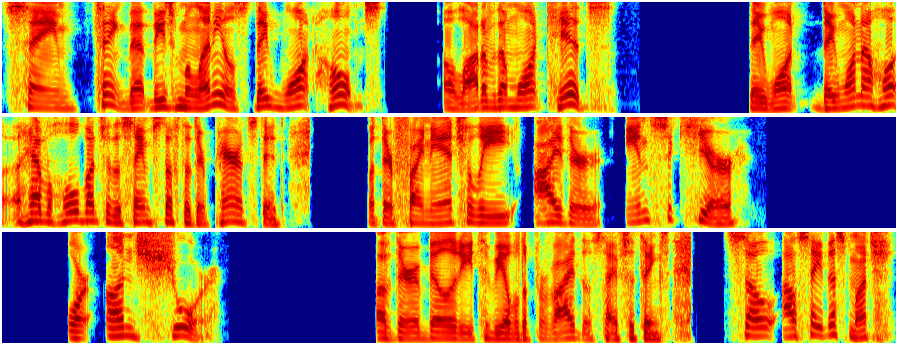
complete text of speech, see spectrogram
same thing that these millennials they want homes. A lot of them want kids. They want they want to ho- have a whole bunch of the same stuff that their parents did, but they're financially either insecure or unsure of their ability to be able to provide those types of things. So I'll say this much.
